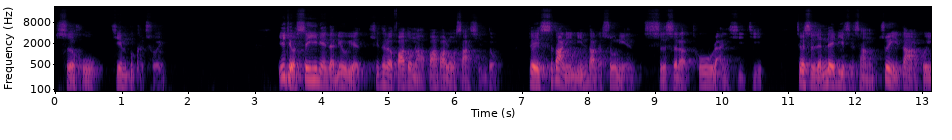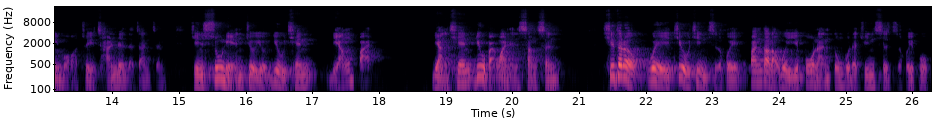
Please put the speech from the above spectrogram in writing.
似乎坚不可摧。一九四一年的六月，希特勒发动了巴巴罗萨行动，对斯大林领导的苏联实施了突然袭击。这是人类历史上最大规模、最残忍的战争。仅苏联就有六千两百、两千六百万人丧生。希特勒为就近指挥，搬到了位于波兰东部的军事指挥部，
